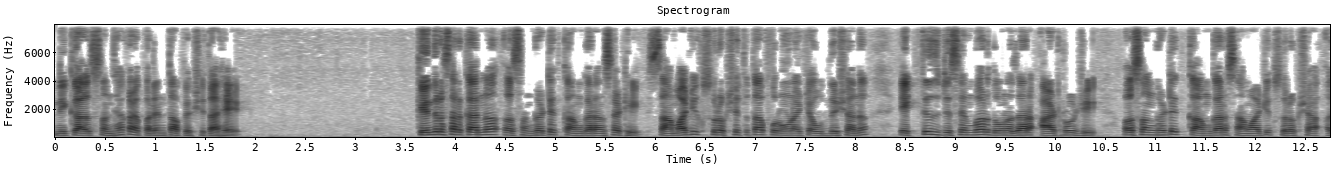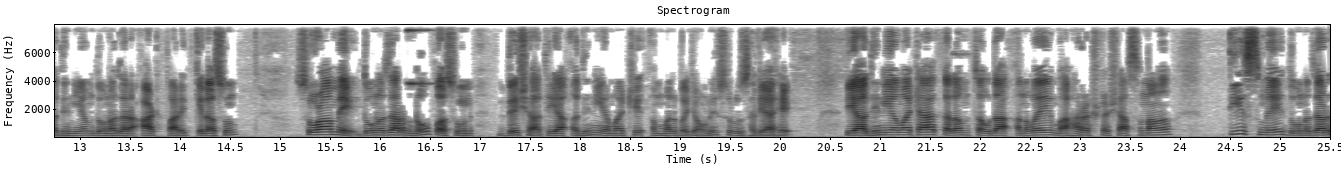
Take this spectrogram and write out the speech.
निकाल संध्याकाळपर्यंत अपेक्षित आहे. केंद्र सरकारनं असंघटित कामगारांसाठी सामाजिक सुरक्षितता पुरवण्याच्या उद्देशानं एकतीस डिसेंबर दोन हजार आठ रोजी असंघटित कामगार सामाजिक सुरक्षा अधिनियम दोन हजार आठ पारित केला असून सोळा मे दोन हजार नऊपासून देशात या अधिनियमाची अंमलबजावणी सुरू झाली आहे. या अधिनियमाच्या कलम चौदा अन्वये महाराष्ट्र शासनानं तीस मे दोन हजार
